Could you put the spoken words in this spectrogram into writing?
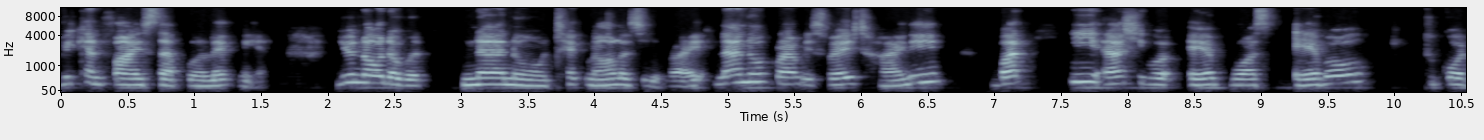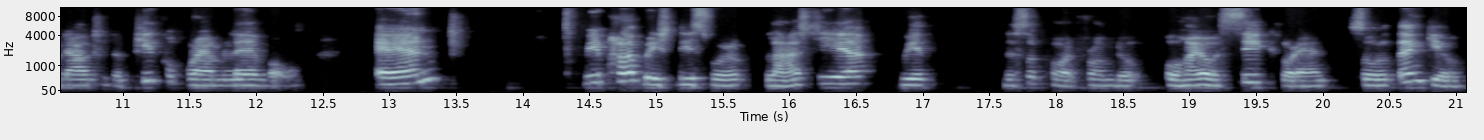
we can find saprolegnia. You know the word nanotechnology, right? Nanogram is very tiny, but he actually eh, was able to go down to the picogram level. And we published this work last year with the support from the Ohio Sea grant. So thank you.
